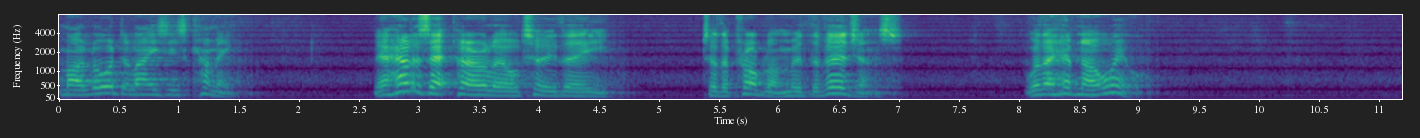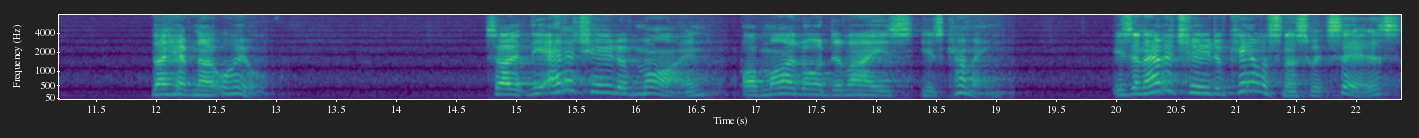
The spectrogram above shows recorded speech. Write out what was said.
my Lord delays his coming. Now, how does that parallel to the to the problem with the virgins? Well, they have no oil. They have no oil. So the attitude of mind of my Lord delays his coming is an attitude of carelessness which says,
